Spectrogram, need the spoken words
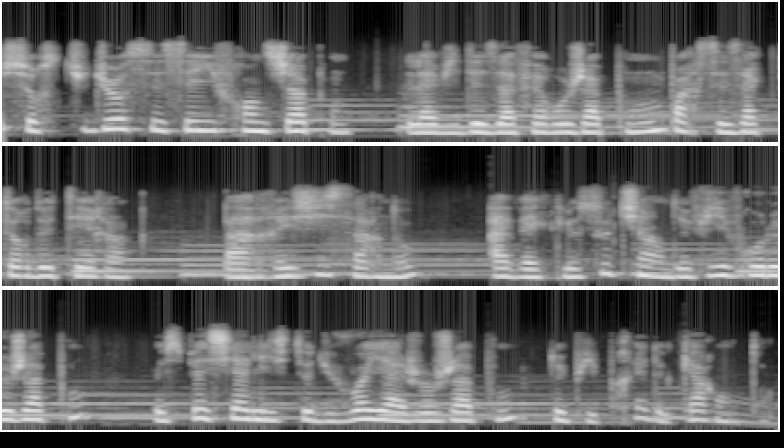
sur Studio CCI France Japon, la vie des affaires au Japon par ses acteurs de terrain, par Régis Arnaud, avec le soutien de Vivre le Japon, le spécialiste du voyage au Japon depuis près de 40 ans.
